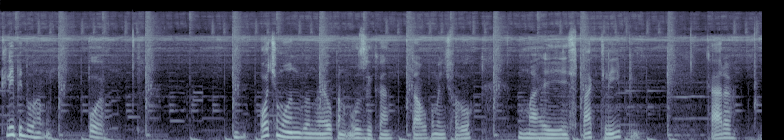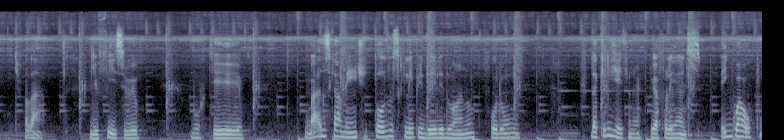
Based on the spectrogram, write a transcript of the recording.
Clipe do ano. Pô. Ótimo ano do Noel para música, tal, como a gente falou. Mas para clipe, cara, te falar, difícil, viu? Porque basicamente todos os clipes dele do ano foram daquele jeito, né? Eu já falei antes. É igual, pô.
